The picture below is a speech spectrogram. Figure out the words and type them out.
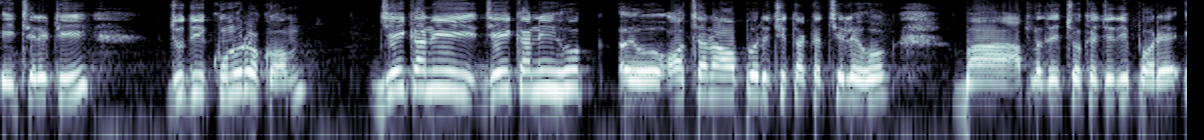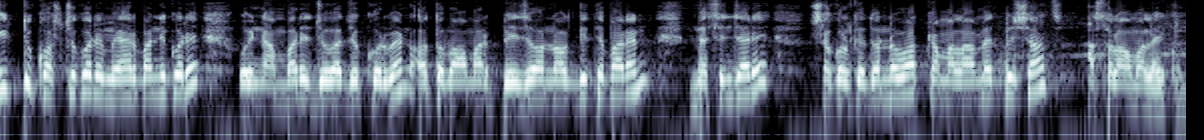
এই ছেলেটি যদি কোনো রকম যেইখানে যেইখানেই হোক অচেনা, অপরিচিত একটা ছেলে হোক বা আপনাদের চোখে যদি পড়ে, একটু কষ্ট করে, মেহরবানি করে ওই নাম্বারে যোগাযোগ করবেন অথবা আমার পেজেও নক দিতে পারেন মেসেঞ্জারে সকলকে ধন্যবাদ, কামাল আহমেদ বিশ্বাস। আসসালামু আলাইকুম।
